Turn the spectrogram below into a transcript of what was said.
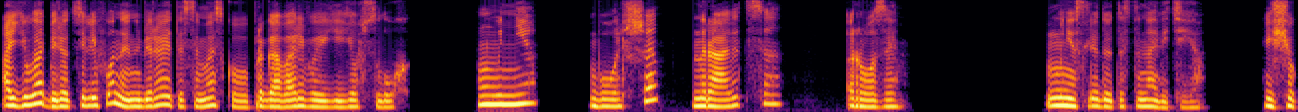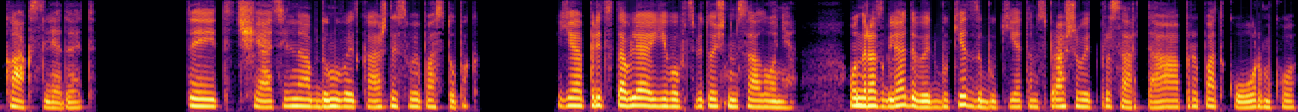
А Юла берет телефон и набирает СМС-ку, проговаривая ее вслух. «Мне больше нравятся розы». Мне следует остановить ее. Еще как следует. Тейт тщательно обдумывает каждый свой поступок. Я представляю его в цветочном салоне. Он разглядывает букет за букетом, спрашивает про сорта, про подкормку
